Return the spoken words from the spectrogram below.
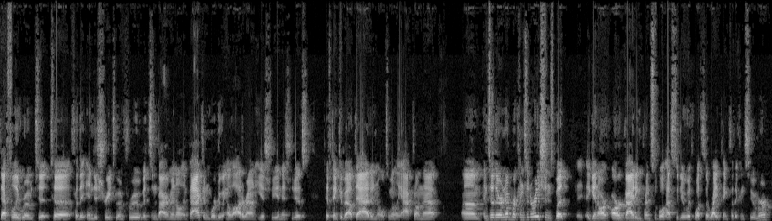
definitely room to, to for the industry to improve its environmental impact, and we're doing a lot around ESG initiatives to think about that and ultimately act on that. Um, and so there are a number of considerations, but again, our, our guiding principle has to do with what's the right thing for the consumer,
